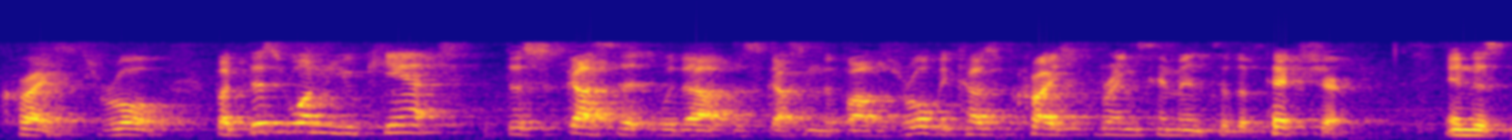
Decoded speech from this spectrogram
Christ's role. But this one, you can't discuss it without discussing the Father's role because Christ brings him into the picture. In this, in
